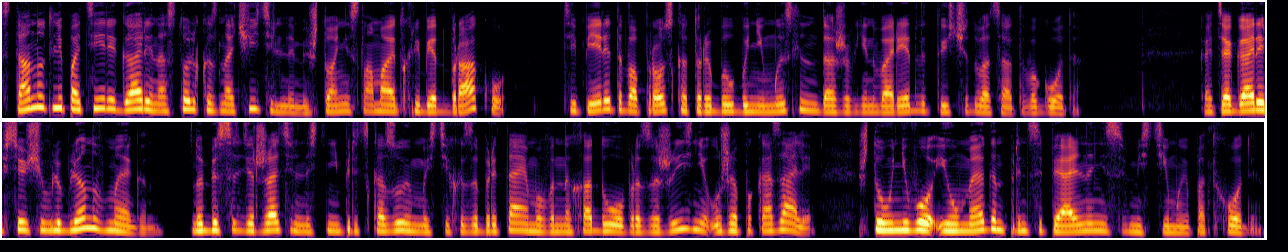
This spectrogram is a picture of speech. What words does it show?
Станут ли потери Гарри настолько значительными, что они сломают хребет браку? Теперь это вопрос, который был бы немыслен даже в январе 2020 года. Хотя Гарри все еще влюблен в Меган, но бессодержательность и непредсказуемость их изобретаемого на ходу образа жизни уже показали, что у него и у Меган принципиально несовместимые подходы.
